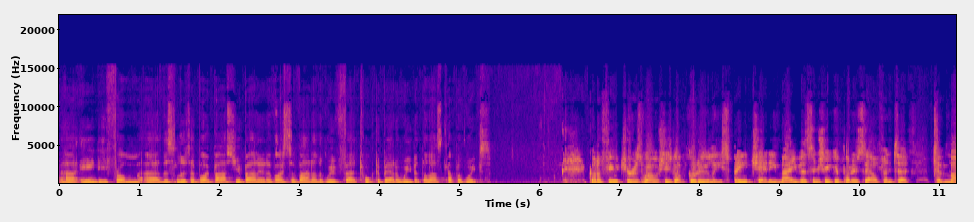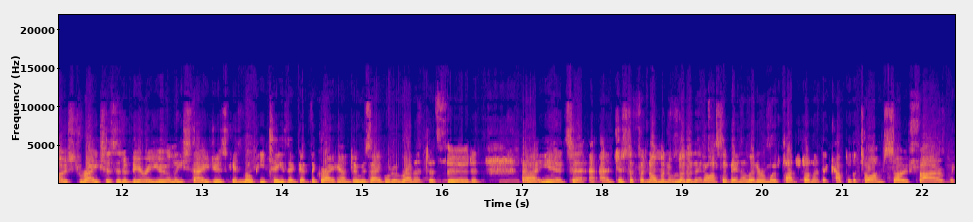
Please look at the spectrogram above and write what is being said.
uh, Andy, from uh, this litter by Barcia Bale out of Isavana that we've uh, talked about a wee bit the last couple of weeks got a future as well. She's got good early speed, Chatty Mavis, and she can put herself into to most races at a very early stages. Can Milky Tea, the, the greyhound who was able to run into third, and uh, yeah, it's a, a, just a phenomenal litter that Isavana litter, and we've touched on it a couple of times so far. We,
